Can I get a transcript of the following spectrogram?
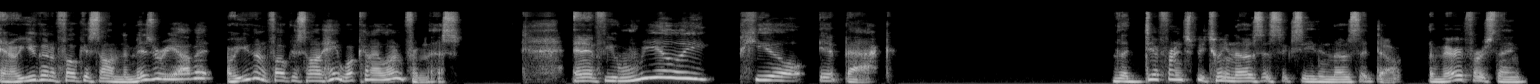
And are you going to focus on the misery of it? Or are you going to focus on, hey, what can I learn from this? And if you really peel it back, the difference between those that succeed and those that don't, the very first thing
